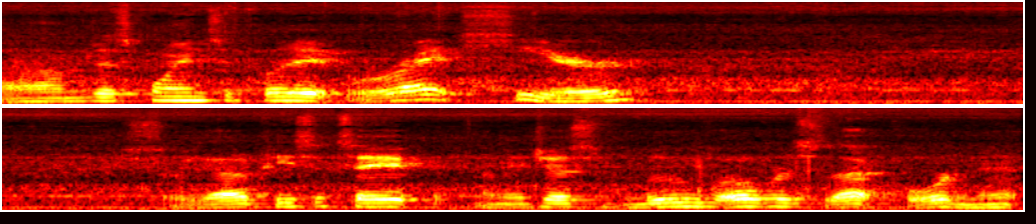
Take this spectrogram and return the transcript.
I'm just going to put it right here. So we got a piece of tape. Let me just move over to that coordinate.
